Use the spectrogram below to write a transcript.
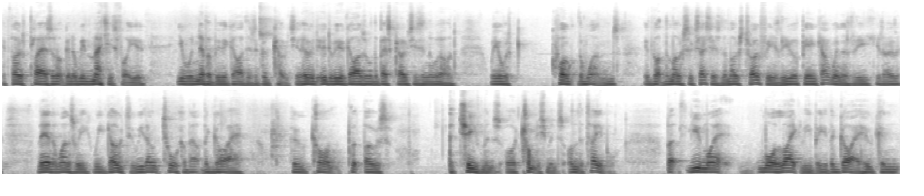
If those players are not going to win matches for you, you will never be regarded as a good coach. You know, who, who do we regard as all the best coaches in the world? We always quote the ones who've got the most successes, the most trophies, the European Cup winners. The, you know, they're the ones we, we go to. We don't talk about the guy who can't put those achievements or accomplishments on the table but you might more likely be the guy who can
